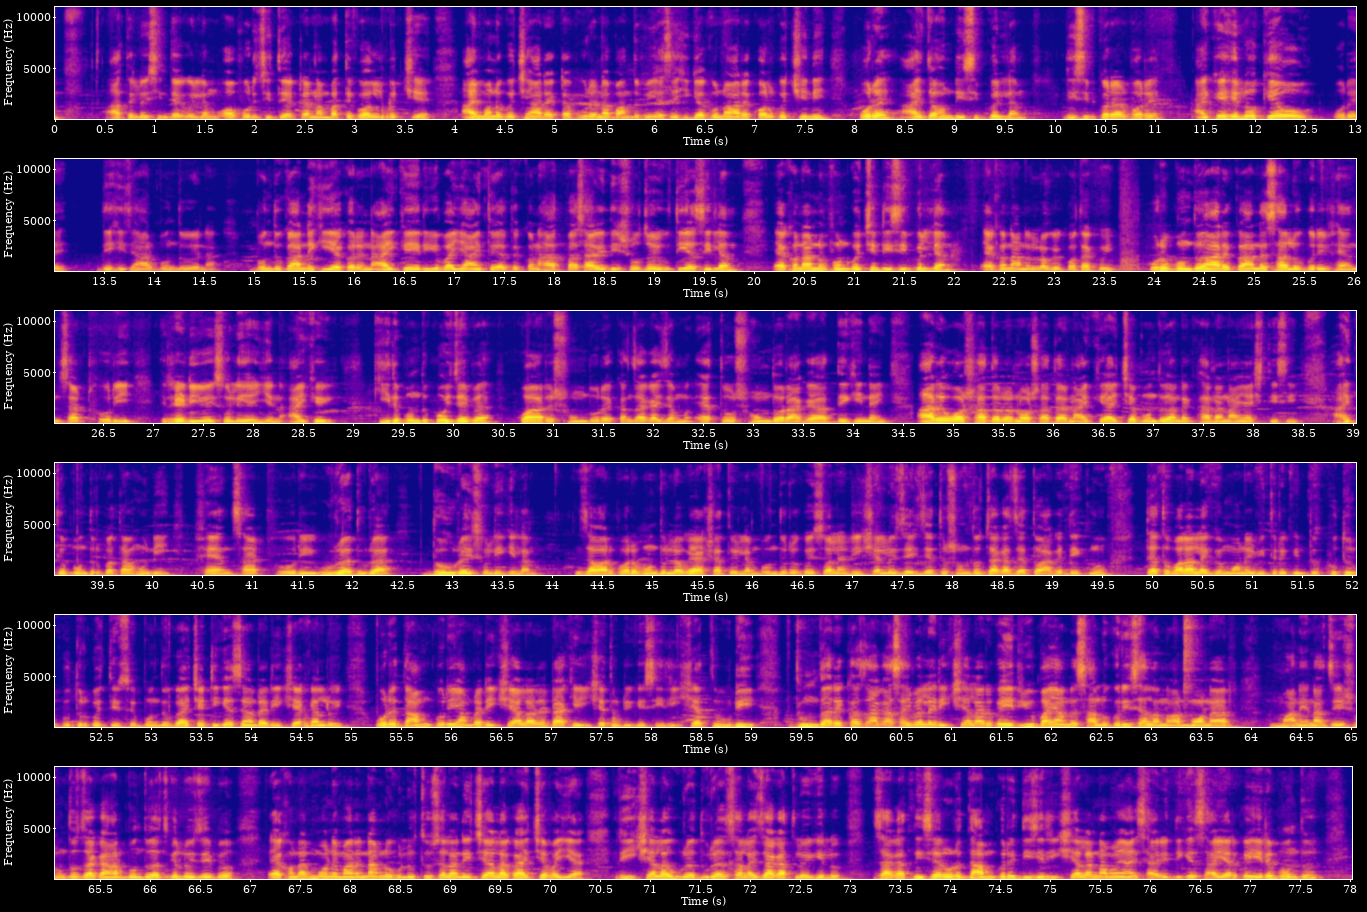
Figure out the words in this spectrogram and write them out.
হাতে লই চিন্তা করলাম, অপরিচিত একটা নাম্বারতে কল করছে। আমি মনে করছি আর একটা পুরানা বান্ধবী আছে, হিগা কোনো আরে কল করছি নি ওরে, আমি যখন রিসিভ করলাম রিসিভ করার পরে আইকে হেলো কেউ ওরে, দেখি যে আর বন্ধু না। বন্ধুকে আনে কিয়া করে না। আইকে এড়িয়ে ভাইয়া আই তো এতক্ষণ হাত পা সারি দিয়ে সোজই হুতি আসিলাম। এখন আনো ফোন করছেন রিসিভ করলাম। এখন আনের লগে কথা কই। ওর বন্ধু, আর এক আনে চালু করি ফ্যান শার্ট হরি রেডি হয়ে চলে আইয়েন আইকে কী রে বন্ধু, কই যাইবা? আরে সুন্দর একখান জায়গায় যাব। এত সুন্দর আগে আর দেখি নাই। আরে অসাধারণ অসাধারণ। আইকে আইছা বন্ধু, অনেক খানা নাই আসতেছি। আই তো বন্ধুর কথা শুনি, ফ্যান, শার্ট ফুরি উড়া দুরা দৌড়াই চলে গেলাম। যাওয়ার পরে বন্ধুর লগে একসাথে হইলাম। বন্ধুর কই, চলেন রিক্সা লই যাই। যেত সুন্দর জায়গা, যেত আগে দেখমু তত ভালো লাগবে মনের ভিতরে। কিন্তু খুতুর খুতুর করতেছে বন্ধুকে আচ্ছা ঠিক আছে, আমরা রিক্সা কেন লই? ওরে দাম করি, আমরা রিক্সাওয়ালারে ডাকি রিক্সাতে উঠে গেছি রিক্সাতে উঠি ধুমধার একা জায়গা চাইবেলা রিক্সাওয়ালারকে এরিও ভাই, আমরা চালু করি চালানো। আর মনে আর মানে না যে সুন্দর জায়গা, আর বন্ধু আজকে লই যাইব। এখন আর মনে মানে না, আমরা হুলুস্তু চালান। রিক্সাওয়ালা আচ্ছা ভাইয়া, রিক্সাওয়ালা উড়া দূরা চালাই জাগাত লই গেল। জাগাত নিচে আর ওরে দাম করে দিছে রিক্সাওয়ালা নামে আমি চারিদিকে চাই আর কই, এরে বন্ধু,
